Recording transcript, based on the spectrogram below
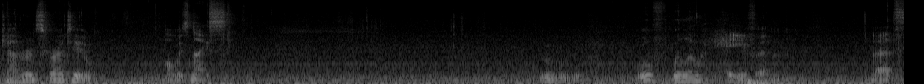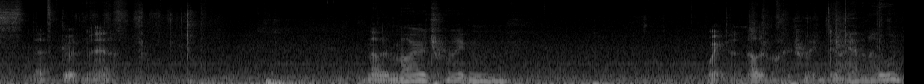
Counter and Scry 2. Always nice. Ooh. Wolf Willow Haven. That's that's good, man. Another Mire Triton. Wait, another Mire Triton. Do I have another one?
